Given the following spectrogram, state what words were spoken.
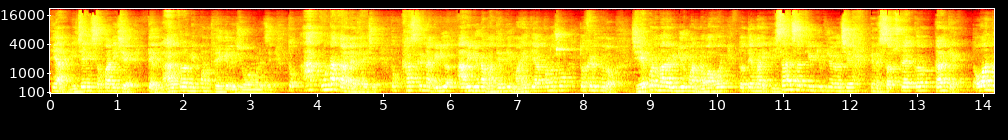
ત્યાં નીચેની સપાટી છે, તે લાલ કલરની પણ થઈ ગયેલી જોવા મળે છે. તો આ કોના કારણે થાય છે? તો ખાસ કરીને આ વીડિયો આ વિડીયોના માધ્યમથી માહિતી આપવાનો છો. તો ખેડૂત મિત્રો, જે પણ મારા વિડીયોમાં નવા હોય, તો તે મારી કિસાન સાથી યુટ્યુબ ચેનલ છે. તેને સબસ્ક્રાઇબ કરો. કારણ કે અવાનવ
